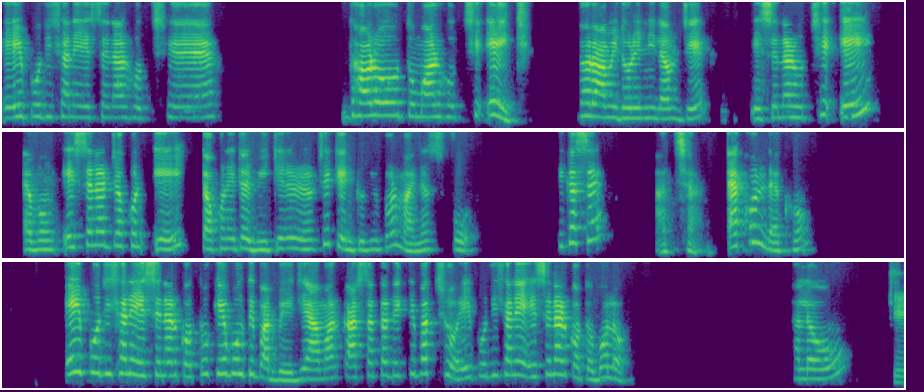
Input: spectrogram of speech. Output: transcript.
এই পজিশনে এসএনআর হচ্ছে ধরো তোমার হচ্ছে এইট ধরো আমি ধরে নিলাম যে এসএনআর হচ্ছে এইট এবং এসএনআর যখন এইট তখন এটার বিটের হচ্ছে ten to the power minus four ঠিক আছে? আচ্ছা এখন দেখো এই পজিশনে এসএনআর কত কে বলতে পারবে? যে আমার কার্সারটা দেখতে পাচ্ছ? এই পজিশনে এসএনআর কত? বলো। হ্যালো জি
